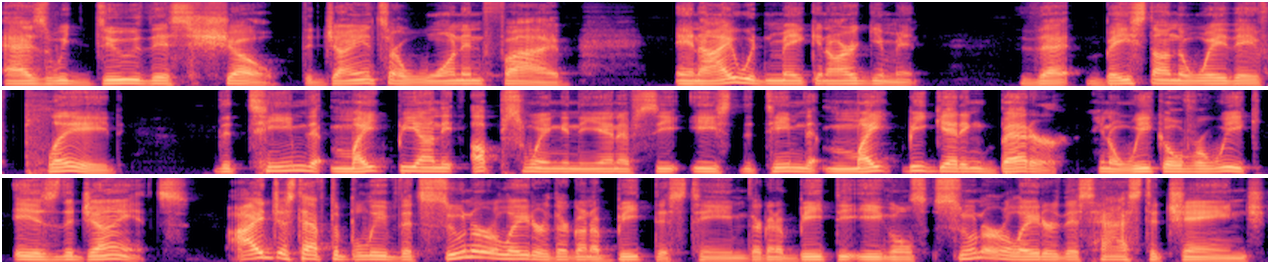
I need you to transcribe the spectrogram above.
as we do this show. The Giants are one in five. And I would make an argument that based on the way they've played, the team that might be on the upswing in the NFC East, the team that might be getting better, you know, week over week is the Giants. I just have to believe that sooner or later they're going to beat this team. They're going to beat the Eagles. Sooner or later this has to change.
